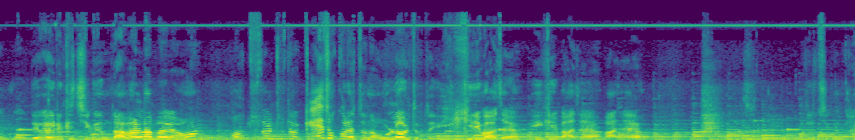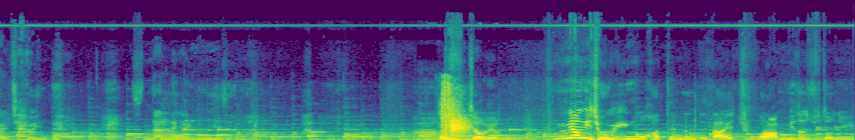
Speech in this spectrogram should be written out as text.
아이고, 내가 이렇게 지금 나발나발 어? 어? 투덜투덜 계속 그랬잖아 올라올 때부터 이 길이 맞아요? 이 길 맞아요? 맞아요? 하, 우리도 지금 갈 참인데 진달래가 인이잖아 아 진짜 어이없네 분명히 저기인 것 같았는데 나의 촉을 안 믿어주더니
